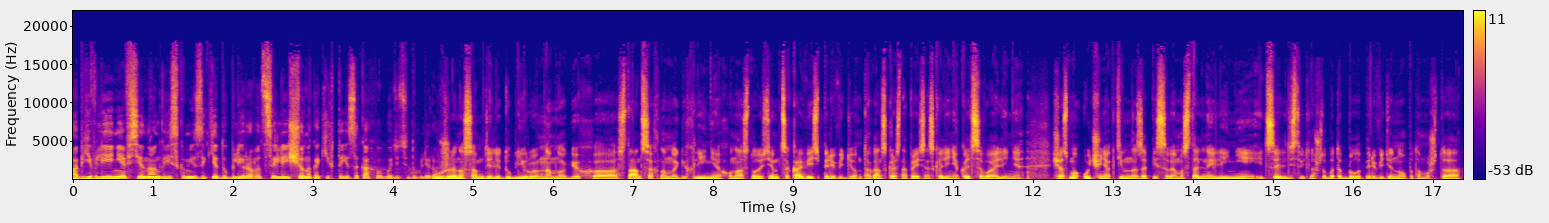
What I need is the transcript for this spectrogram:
объявления все на английском языке дублироваться или еще на каких-то языках вы будете дублировать? Уже на самом деле дублируем на многих э, станциях, на многих линиях. У нас, ну, то есть МЦК весь переведен, Таганская Краснопресненская линия, Кольцевая линия. Сейчас мы очень активно записываем остальные линии, и цель действительно, чтобы это было переведено, потому что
